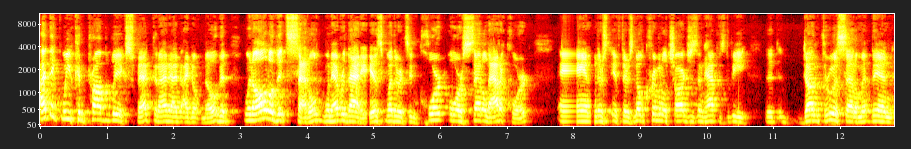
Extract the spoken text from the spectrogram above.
I think we could probably expect, and I, I, I don't know that when all of it's settled, whenever that is, whether it's in court or settled out of court, and there's if there's no criminal charges and happens to be uh, done through a settlement, then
